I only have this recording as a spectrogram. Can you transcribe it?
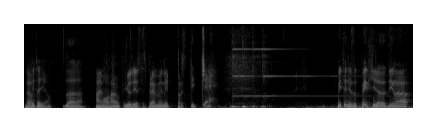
Da. Pitanje, ja? Da, da. Ajmo, Ajmo pitanje. ljudi, jeste spremili prstiće? Pitanje za 5000 dinara,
